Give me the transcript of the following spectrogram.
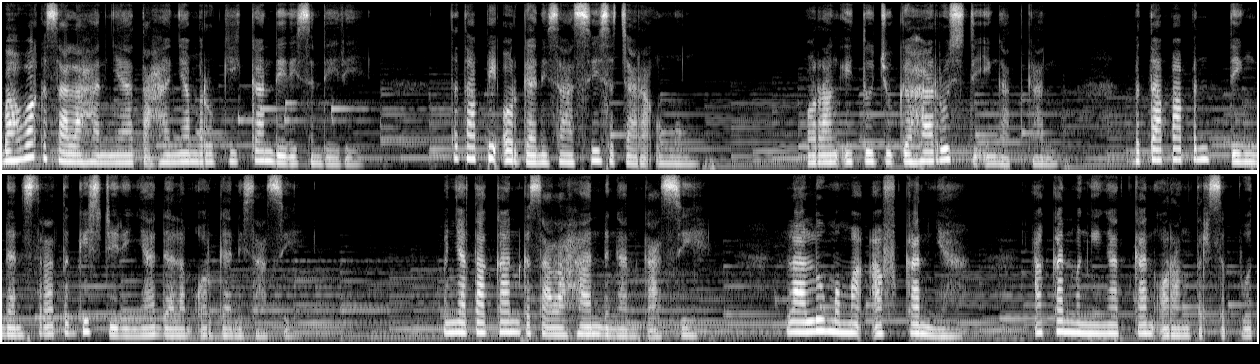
bahwa kesalahannya tak hanya merugikan diri sendiri, tetapi organisasi secara umum. Orang itu juga harus diingatkan betapa penting dan strategis dirinya dalam organisasi. Menyatakan kesalahan dengan kasih lalu memaafkannya, akan mengingatkan orang tersebut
